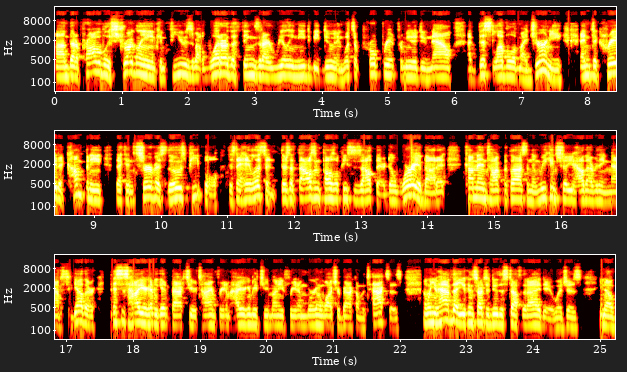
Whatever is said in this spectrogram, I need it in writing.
um, that are probably struggling and confused about what are the things that i really need to be doing what's appropriate for me to do now at this level of my journey and to create a company that can service those people to say hey listen there's a thousand puzzle pieces out there. Don't worry about it. Come in talk with us and then we can show you how everything maps together. This is how you're going to get back to your time freedom, how you're going to get your money freedom. We're going to watch your back on the taxes. And when you have that, you can start to do the stuff that I do, which is, you know,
